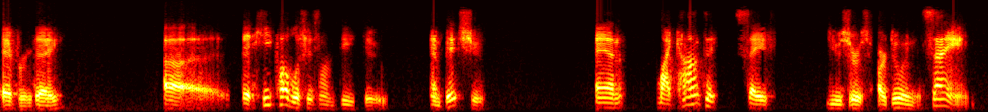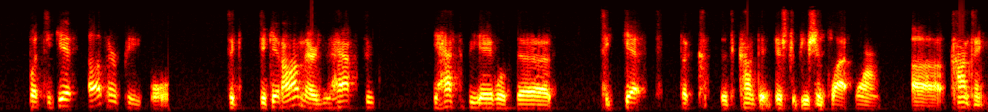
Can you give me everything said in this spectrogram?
every day, uh, that he publishes on DTube and BitChute. And my content safe users are doing the same. But to get other people to, to get on there, you have to you have to be able to to get the, the content distribution platform uh, content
